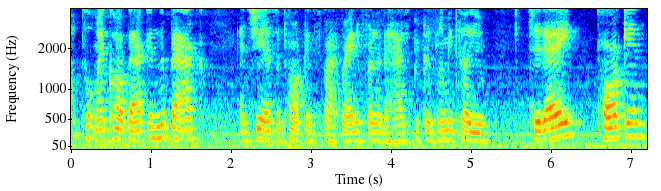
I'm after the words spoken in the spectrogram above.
I'll put my car back in the back, and she has a parking spot right in front of the house. Because let me tell you, today, parking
